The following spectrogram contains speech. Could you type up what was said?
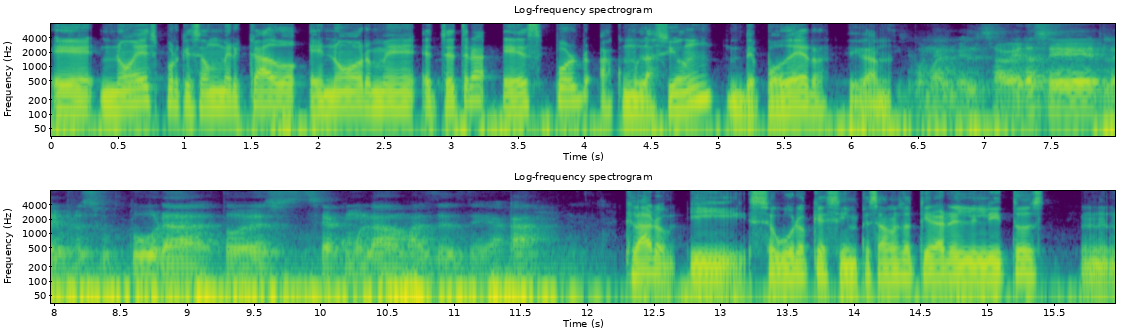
eh, no es porque sea un mercado enorme, etcétera, es por acumulación de poder, digamos. como el, saber hacer, la infraestructura, todo eso se ha acumulado más desde acá. Claro, y seguro que si empezamos a tirar el hilito, mm,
